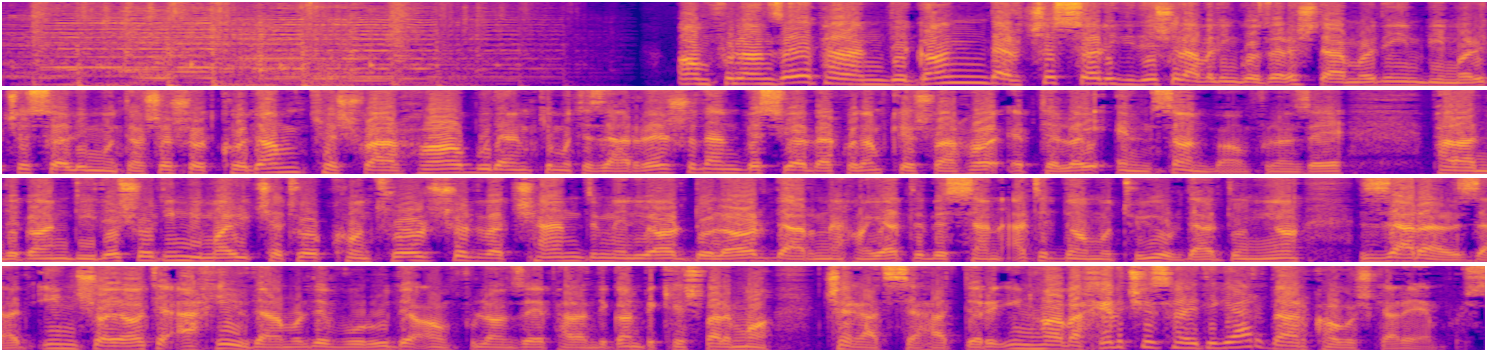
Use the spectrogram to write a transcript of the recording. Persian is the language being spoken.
آنفولانزای پرندگان در چه سالی دیده شد؟ اولین گزارش در مورد این بیماری چه سالی منتشر شد؟ کدام کشورها بودند که متضرر شدند؟ بسیار در کدام کشورها ابتلای انسان به آنفولانزای پرندگان دیده شد؟ این بیماری چطور کنترل شد و چند میلیارد دلار در نهایت به صنعت دام و طیور در دنیا ضرر زد؟ این شایعات اخیر در مورد ورود آنفولانزای پرندگان به کشور ما چقدر صحت داره؟ اینها و خیلی چیزهای دیگر در کاوشگر امروز.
